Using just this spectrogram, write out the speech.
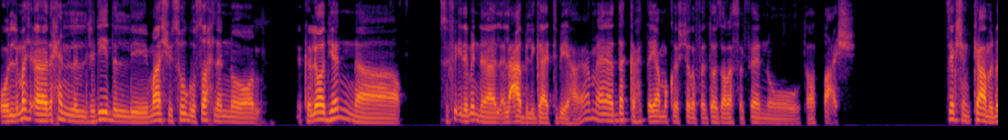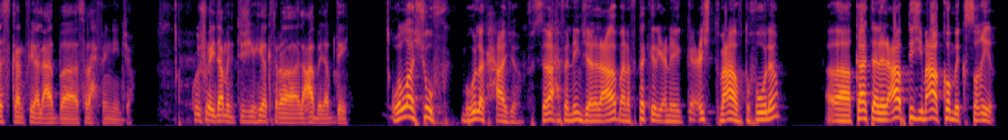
واللي مش آه، دحين الجديد اللي ماشي سوقه صح لأنه كلوديان آه مستفيدة من الألعاب اللي قاعد تبيعها. يعني أتذكر حتى أيام ما كنت أشتغل في آر اس 2013 section كامل بس كان فيه ألعاب آه، سلاحف النينجا. كل شوي دائما تجي هي أكثر ألعاب ال updated والله شوف بقول لك حاجة. في السلاحف النينجا الألعاب أنا أفتكر يعني عشت معاه في طفولة. آه كانت الألعاب تجي معاه comic صغير.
